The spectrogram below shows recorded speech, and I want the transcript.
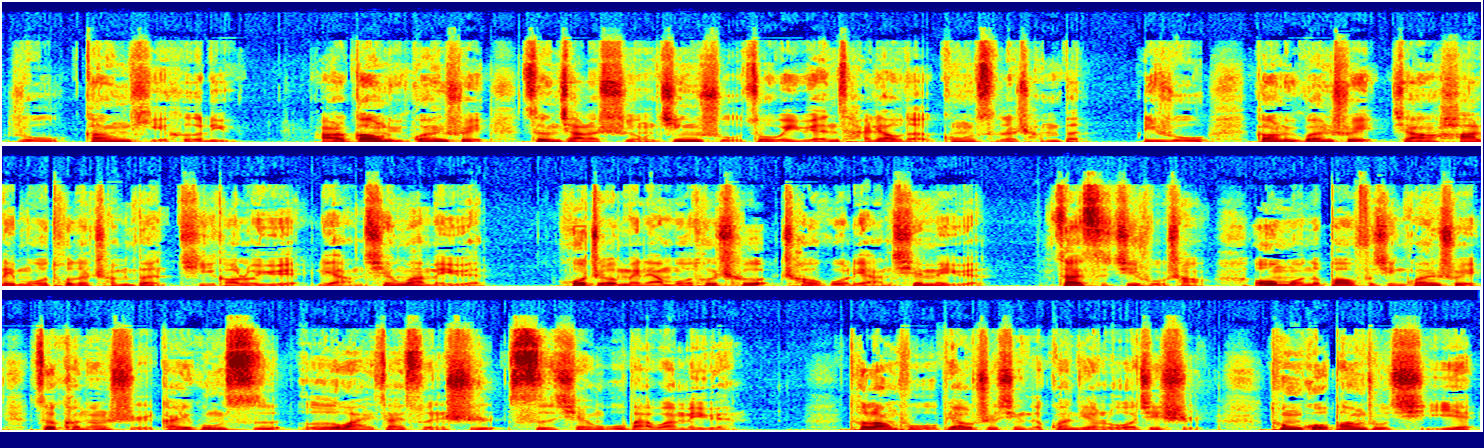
如钢铁和铝，而钢铝关税增加了使用金属作为原材料的公司的成本。例如，钢铝关税将哈雷摩托的成本提高了约两千万美元，或者每辆摩托车超过两千美元。在此基础上，欧盟的报复性关税则可能使该公司额外再损失四千五百万美元。特朗普标志性的观点逻辑是：通过帮助企业，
